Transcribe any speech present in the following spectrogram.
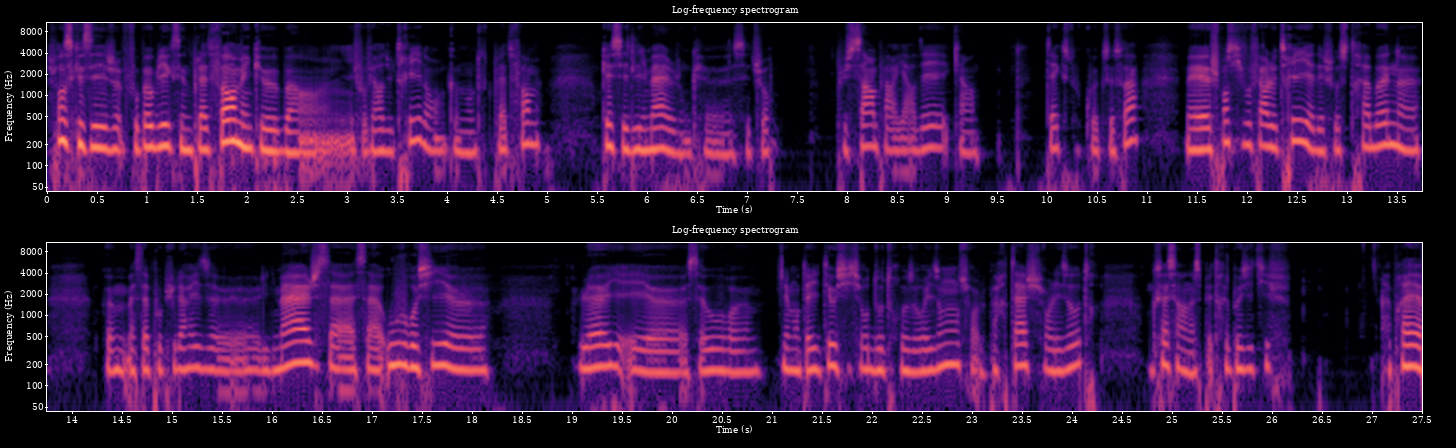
je pense que c'est, faut pas oublier que c'est une plateforme et que ben il faut faire du tri, dans- comme dans toute plateforme. Ok, c'est de l'image, donc euh, c'est toujours plus simple à regarder qu'un texte ou quoi que ce soit. Mais je pense qu'il faut faire le tri. Il y a des choses très bonnes, euh, comme bah, ça popularise euh, l'image, ça, ouvre aussi euh, l'œil et ça ouvre les mentalités aussi sur d'autres horizons, sur le partage, sur les autres. Donc ça, c'est un aspect très positif. Après,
